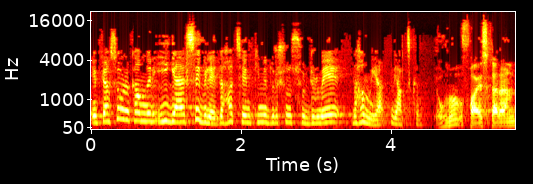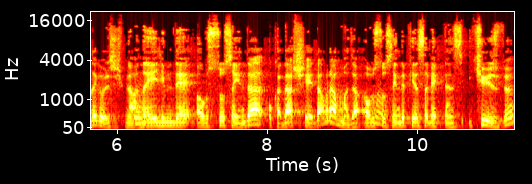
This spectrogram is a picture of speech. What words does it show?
enflasyon rakamları iyi gelse bile daha temkinli duruşunu sürdürmeye daha mı ya- yatkın? Onu faiz kararında göreceğiz. Şimdi ana eğilimde Ağustos ayında o kadar şey davranmadı. Ağustos ayında piyasa beklentisi 200'dü.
